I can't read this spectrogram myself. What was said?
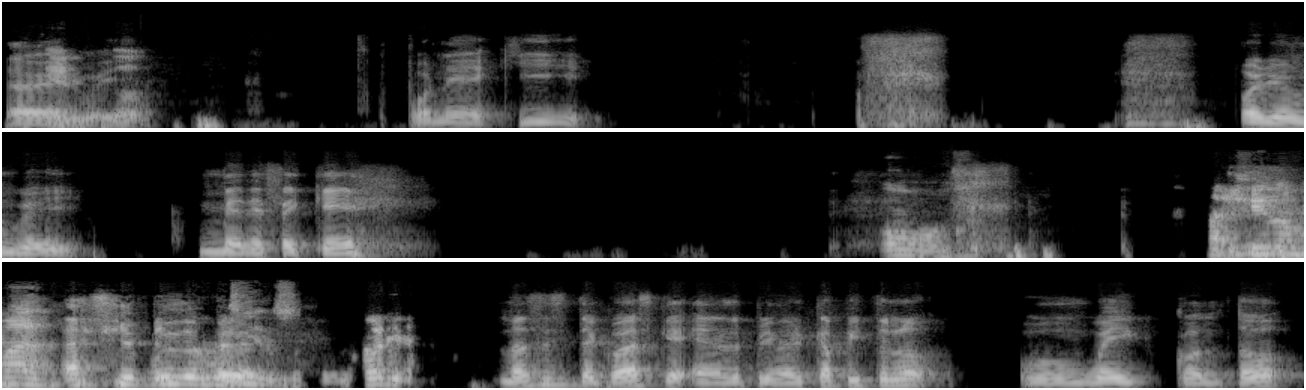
A ver, güey. Pone aquí. Pone un güey. Me defequé. ¿Cómo? Así nomás. Así puso, ¿Cómo pero no sé si te acuerdas que en el primer capítulo un güey contó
